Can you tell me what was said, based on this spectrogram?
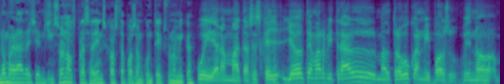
no m'agrada gens Quins són els precedents? Costa, posa en context una mica. Ui, ara em mates. És que jo el tema arbitral me'l trobo quan m'hi poso. Vull dir, no,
